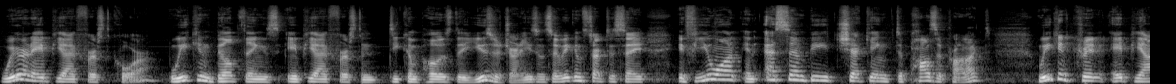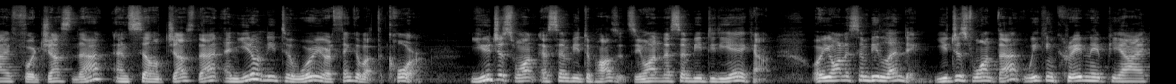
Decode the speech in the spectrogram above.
we're an API first core. We can build things API first and decompose the user journeys. And so we can start to say, if you want an SMB checking deposit product, we can create an API for just that and sell just that, and you don't need to worry or think about the core. You just want SMB deposits. You want an SMB DDA account, or you want SMB lending. You just want that. We can create an API,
